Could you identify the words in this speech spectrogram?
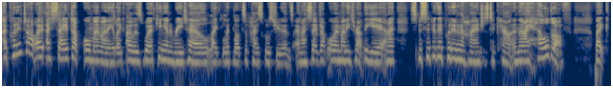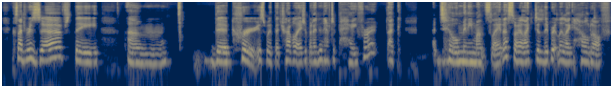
I put it up, I, I, saved up all my money. Like I was working in retail, like, like lots of high school students, and I saved up all my money throughout the year and I specifically put it in a high interest account. And then I held off, like, cause I'd reserved the, um, the cruise with the travel agent, but I didn't have to pay for it. Like until many months later. So I like deliberately like held off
